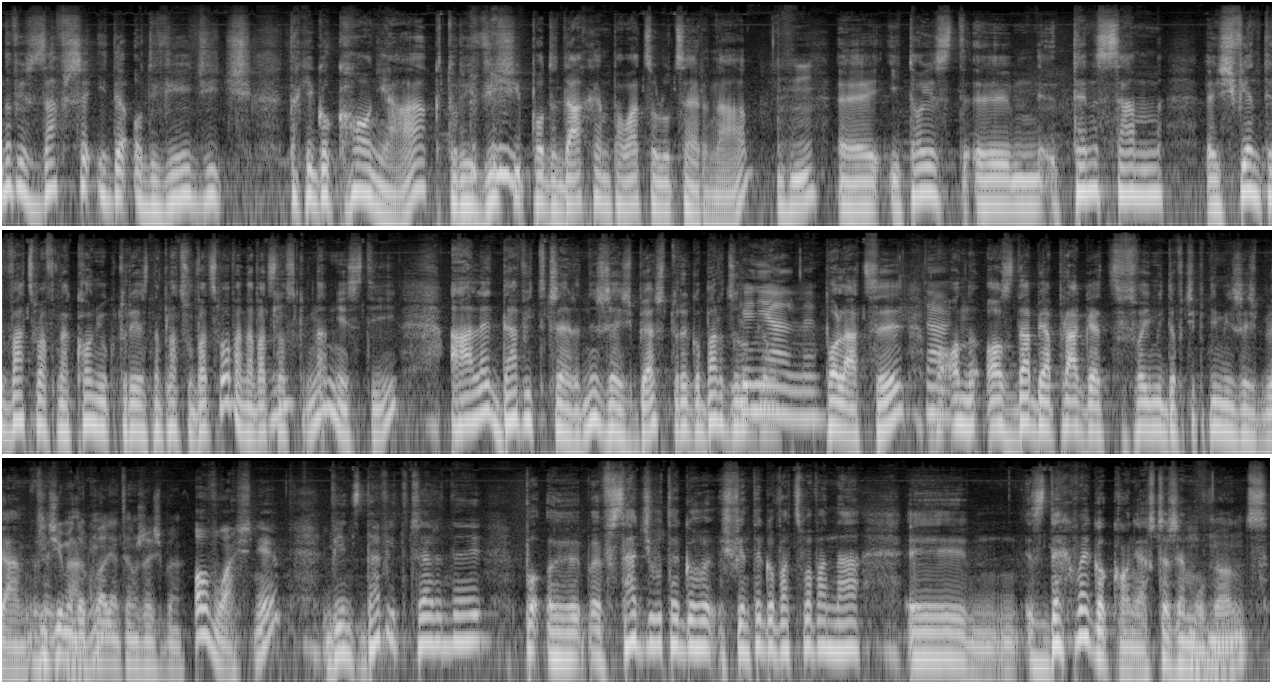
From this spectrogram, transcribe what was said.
No wiesz, zawsze idę odwiedzić takiego konia, który wisi pod dachem Pałacu Lucerna. E, I to jest ym, ten sam e, święty Wacław na koniu, który jest na placu Wacława, na Wacławskim Namiestii, ale Dawid Czerny, rzeźbiarz, którego bardzo Genialny. lubią Polacy, Tak. bo on ozdabia Pragę swoimi dowcipnymi rzeźbami. Widzimy rzeźbami. dokładnie tę rzeźbę. O właśnie, więc Dawid Czerny po, y, wsadził tego świętego Wacława na y, zdechłego konia, szczerze mówiąc.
